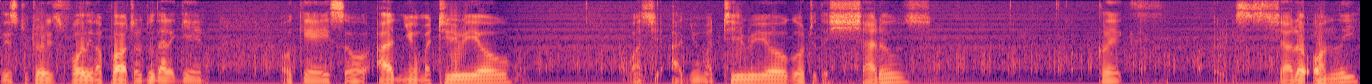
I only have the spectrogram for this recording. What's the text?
this tutorial is falling apart. I'll do that again. Okay so add new material. Once you add new material go to the shadows. Click shadow only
